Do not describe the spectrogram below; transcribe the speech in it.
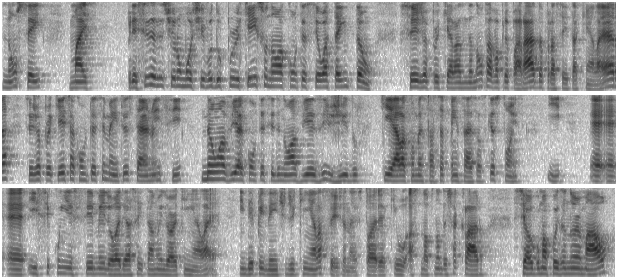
Não sei, mas precisa existir um motivo do porquê isso não aconteceu até então seja porque ela ainda não estava preparada para aceitar quem ela era, seja porque esse acontecimento externo em si não havia acontecido e não havia exigido que ela começasse a pensar essas questões e, é, é, é, e se conhecer melhor e aceitar melhor quem ela é, independente de quem ela seja. Né? A história que a sinopse não deixa claro se é alguma coisa normal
